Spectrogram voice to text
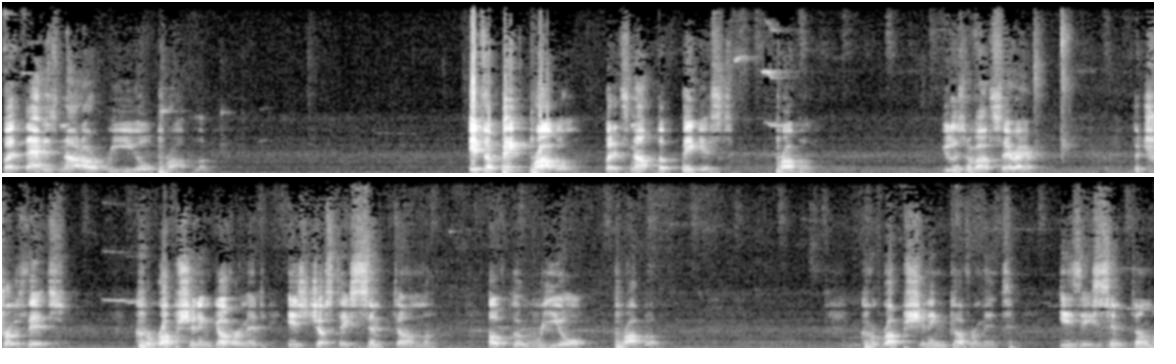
But that is not a real problem. It's a big problem, but it's not the biggest problem. You listen to what I'm about to say right here. The truth is, corruption in government is just a symptom of the real problem. Corruption in government is a symptom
